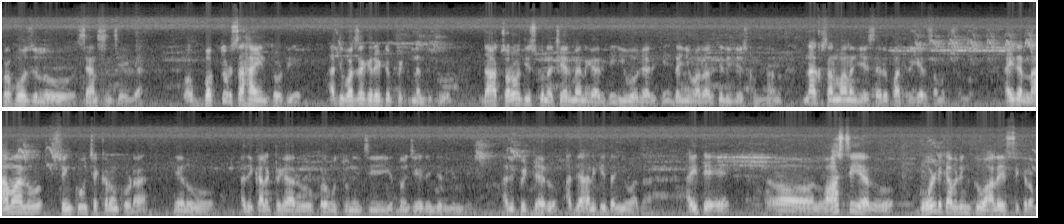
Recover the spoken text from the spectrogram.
ప్రపోజల్ శాంక్షన్ చేయగా ఒక భక్తుడి సహాయంతో అది వజ్రకిరీటు పెట్టినందుకు దా చొరవ తీసుకున్న చైర్మన్ గారికి ఈఓ గారికి ధన్యవాదాలు తెలియజేసుకుంటున్నాను. నాకు సన్మానం చేశారు పాత్రికేయుల సమక్షంలో. అయితే నామాలు శంకు చక్రం కూడా నేను అది కలెక్టర్ గారు ప్రభుత్వం నుంచి యుద్ధం చేయడం జరిగింది. అది పెట్టారు. అది దానికి ధన్యవాదాలు. అయితే last year gold covering to ఆలయ శిఖరం.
